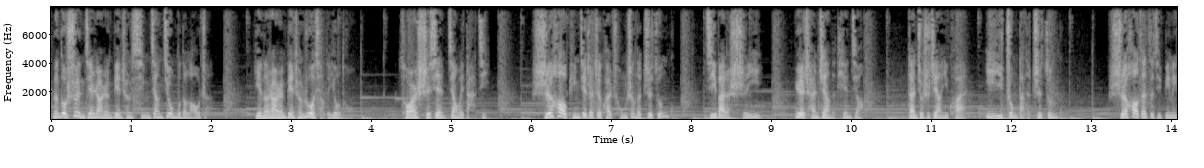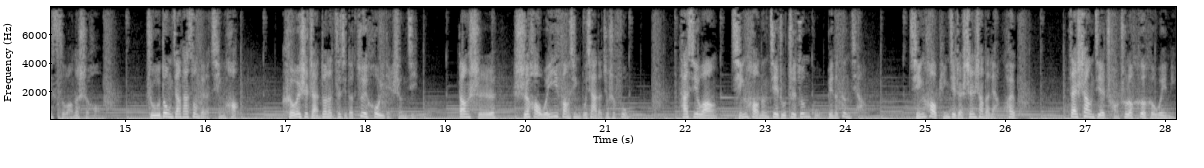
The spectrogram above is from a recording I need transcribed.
能够瞬间让人变成行将就木的老者，也能让人变成弱小的幼童，从而实现降维打击。十号凭借着这块重生的至尊骨，击败了十亿、月禅这样的天骄。但就是这样一块意义重大的至尊骨，石昊在自己濒临死亡的时候，主动将它送给了秦昊，可谓是斩断了自己的最后一点生机。当时石昊唯一放心不下的就是父母，他希望秦昊能借助至尊骨变得更强。秦昊凭借着身上的两块骨，在上界闯出了赫赫威名。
